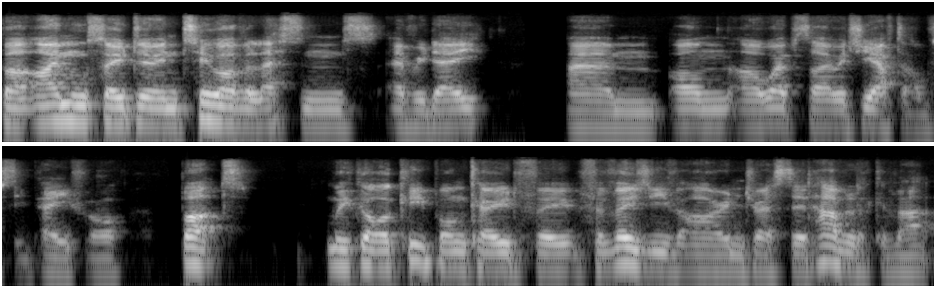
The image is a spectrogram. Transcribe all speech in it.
but I'm also doing two other lessons every day um, on our website, which you have to obviously pay for. But we've got a coupon code for, for those of you that are interested. Have a look at that.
